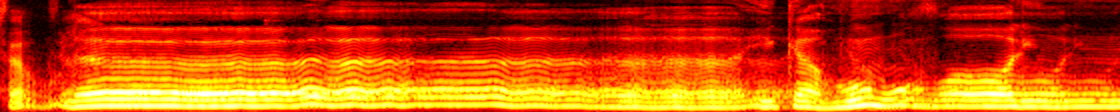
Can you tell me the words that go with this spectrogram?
فأولئك هم الظالمون.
